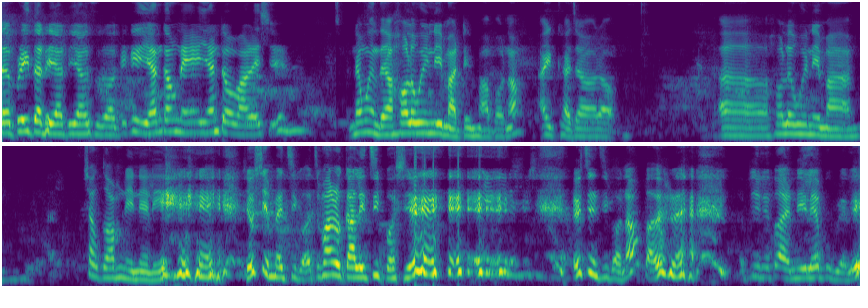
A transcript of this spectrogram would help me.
လည်းပြိသက်တွေကတယောက်ဆိုတော့ကေကေရန်ကောင်းတယ်ရန်တော်ပါတယ်ရှင်နောက်ဝင်တဲ့ Halloween နေ့မှာတင်မှာပေါ့နော်အဲ့ဒီခါကျတော့အာဟောလဝင်းနေမှာ၆သွားမနေနဲ့လေရုပ်ရှင်မဲ့ကြည့်ပေါ့ကျမတို့ကားလေးကြည့်ပေါ့ရှင်ရုပ်ရှင်ကြည့်ပေါ့နော်ဘာလို့လဲအပြင်နေတော့နေလဲပူတယ်လေ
